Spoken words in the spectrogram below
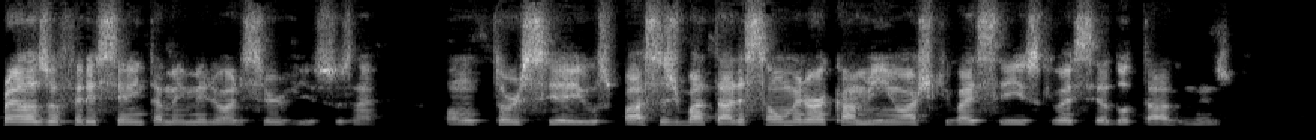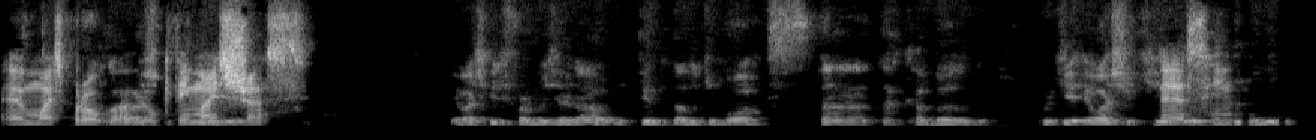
para elas oferecerem também melhores serviços, né? Vamos torcer aí. Os passos de batalha são o melhor caminho. Eu acho que vai ser isso que vai ser adotado mesmo. É mais provável, o que tem mais chance. Eu acho que, de forma geral, o tempo da loot box está tá acabando. Porque eu acho que é, o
